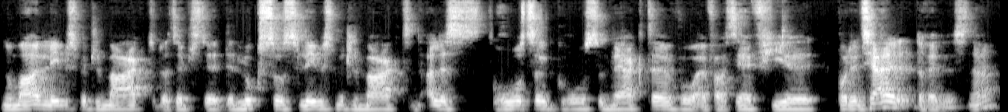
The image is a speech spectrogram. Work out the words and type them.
normale Lebensmittelmarkt oder selbst der, der Luxus-Lebensmittelmarkt, sind alles große, große Märkte, wo einfach sehr viel Potenzial drin ist. Ne?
